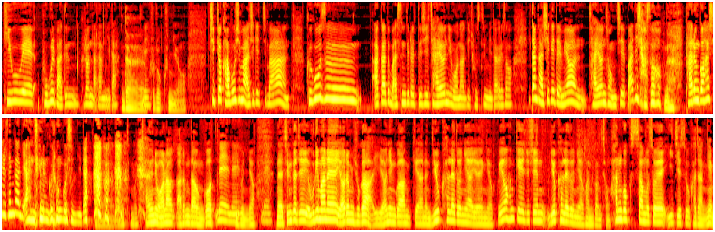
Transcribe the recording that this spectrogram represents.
기후의 복을 받은 그런 나라입니다. 네, 네. 그렇군요. 직접 가보시면 아시겠지만 그곳은 아까도 말씀드렸듯이 자연이 워낙에 좋습니다. 그래서 일단 가시게 되면 자연 정치에 빠지셔서 네. 다른 거 하실 생각이 안 드는 그런 곳입니다. 네, 뭐, 뭐 자연이 워낙 아름다운 곳이군요. 네, 네. 네. 네, 지금까지 우리만의 여름 휴가 이 연인과 함께하는 뉴칼레도니아 여행이었고요. 함께해 주신 뉴칼레도니아 관광청 한국사무소의 이지수 과장님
